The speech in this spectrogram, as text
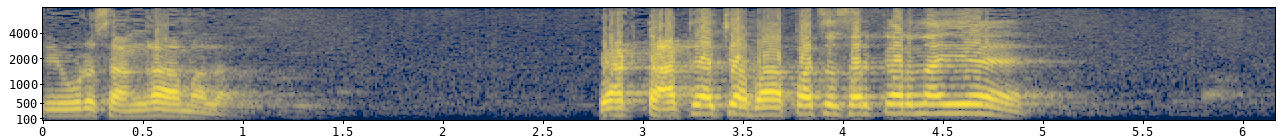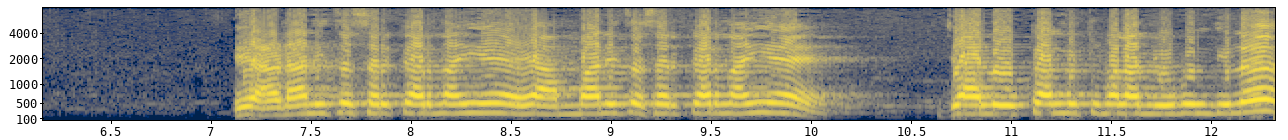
हे एवढं सांगा आम्हाला. या टाटाच्या बापाचं सरकार नाहीये. हे अडाणीचं सरकार नाहीये हे अंबानीचं सरकार नाहीये. ज्या लोकांनी तुम्हाला निवडून दिलं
